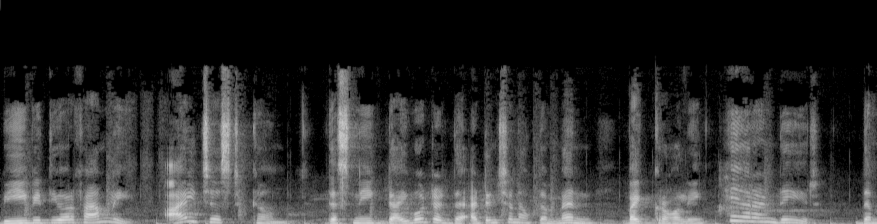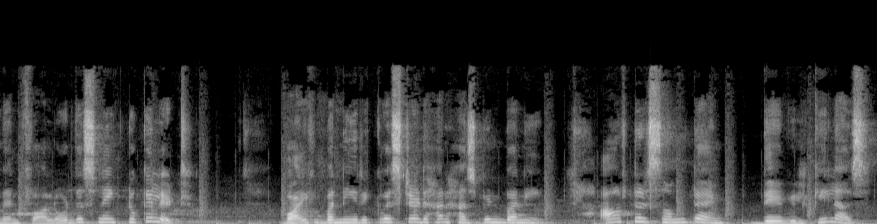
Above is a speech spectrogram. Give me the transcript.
Be with your family. I'll just come. The snake diverted the attention of the men by crawling here and there. The men followed the snake to kill it. Wife Bunny requested her husband Bunny, After some time, they will kill us.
